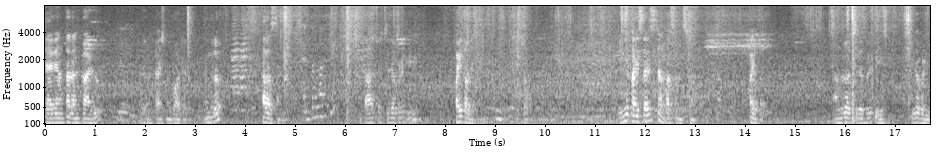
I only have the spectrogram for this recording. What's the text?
శారీ అంతా రంకాడు కాశ్మీర్ బార్డర్ ఇందులో కలర్స్ అండి. కాస్ట్ వచ్చేటప్పటికి ఫైవ్ థౌజండ్ ఎన్ని five sarees ten percent discount five thousand అందులో వచ్చేటప్పటికి ఇది ఒకటి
